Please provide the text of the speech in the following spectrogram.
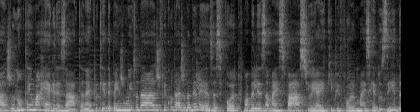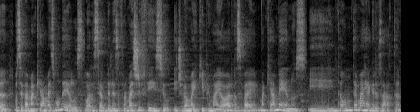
Ah, Ju, não tem uma regra exata, né? Porque depende muito da dificuldade da beleza. Se for uma beleza mais fácil e a equipe for mais reduzida, você vai maquiar mais modelos. Agora, se a beleza for mais difícil e tiver uma equipe maior, você vai maquiar menos. E então não tem uma regra exata.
